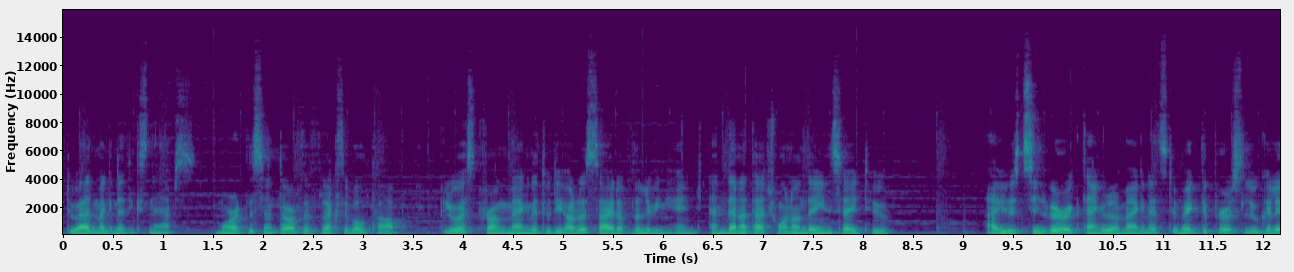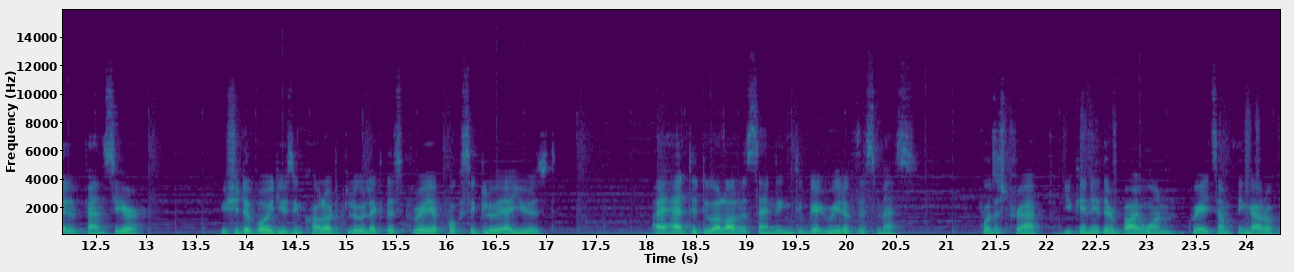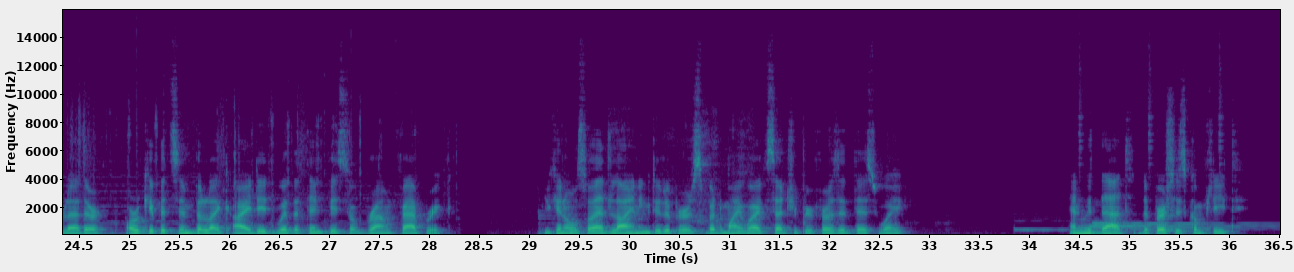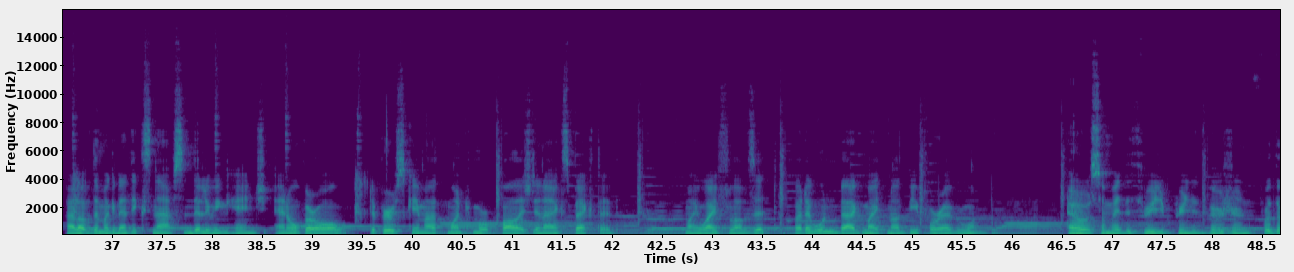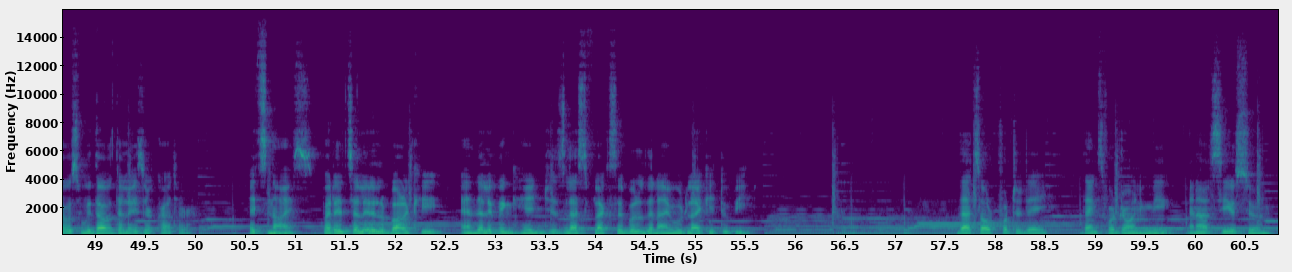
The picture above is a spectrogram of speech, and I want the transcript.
To add magnetic snaps, mark the center of the flexible top, glue a strong magnet to the other side of the living hinge, and then attach one on the inside too. I used silver rectangular magnets to make the purse look a little fancier. You should avoid using colored glue like this grey epoxy glue I used. I had to do a lot of sanding to get rid of this mess. For the strap, you can either buy one, create something out of leather, or keep it simple like I did with a thin piece of brown fabric. You can also add lining to the purse, but my wife said she prefers it this way. And with that, the purse is complete. I love the magnetic snaps and the living hinge, and overall, the purse came out much more polished than I expected. My wife loves it, but a wooden bag might not be for everyone. I also made the 3D printed version for those without the laser cutter. It's nice, but it's a little bulky and the living hinge is less flexible than I would like it to be. That's all for today. Thanks for joining me and I'll see you soon.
